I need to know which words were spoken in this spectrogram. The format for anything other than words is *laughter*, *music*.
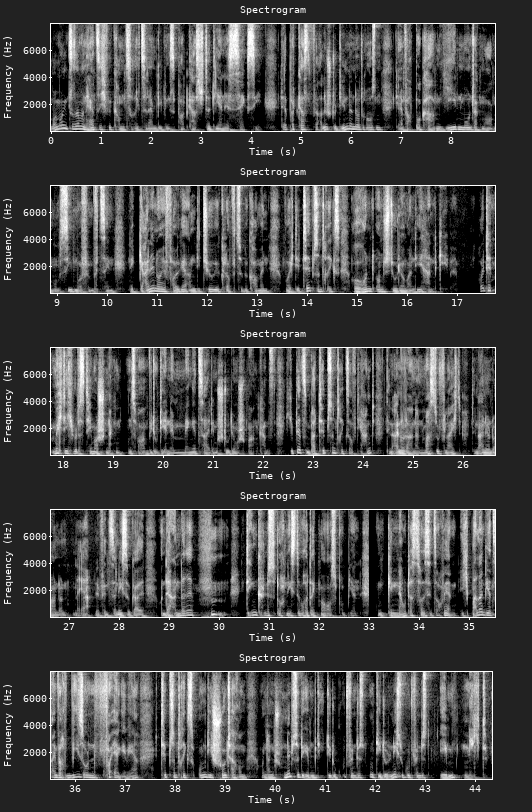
Moin Moin zusammen und herzlich willkommen zurück zu deinem Lieblingspodcast Studieren ist sexy. Der Podcast für alle Studierenden da draußen, die einfach Bock haben, jeden Montagmorgen um 7.15 Uhr eine geile neue Folge an die Tür geklopft zu bekommen, wo ich dir Tipps und Tricks rund ums Studium an die Hand gebe. Heute möchte ich über das Thema schnacken, und zwar, wie du dir eine Menge Zeit im Studium sparen kannst. Ich gebe dir jetzt ein paar Tipps und Tricks auf die Hand. Den einen oder anderen machst du vielleicht, den einen oder anderen, naja, den findest du nicht so geil. Und der andere, hm, den könntest du doch nächste Woche direkt mal ausprobieren. Und genau das soll es jetzt auch werden. Ich baller dir jetzt einfach wie so ein Feuergewehr Tipps und Tricks um die Schulter rum und dann nimmst du dir eben die, die du gut findest und die, die du nicht so gut findest, eben nicht.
